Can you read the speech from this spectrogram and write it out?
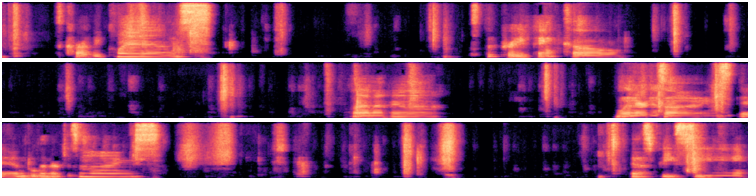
It's Carlea Plans. It's the pretty pink co. Lana Hannah. Lynner Designs and Lynner Designs. SPC.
